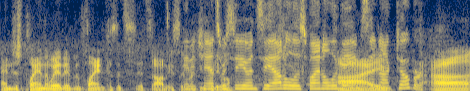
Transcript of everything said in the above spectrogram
and just playing the way they've been playing because it's it's obviously Any chance we well. see you in Seattle as final games in October? Uh,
